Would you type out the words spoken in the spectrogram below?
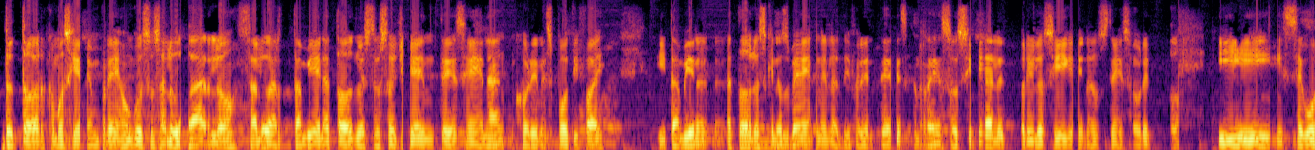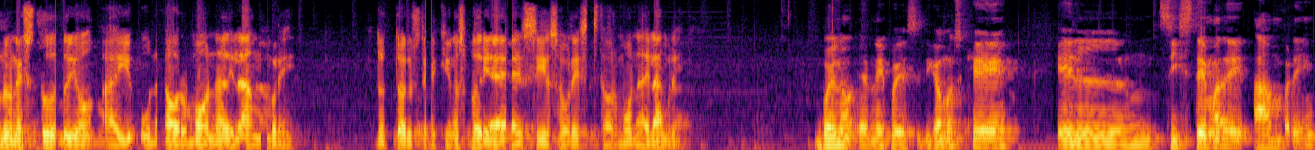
Doctor, como siempre, es un gusto saludarlo, saludar también a todos nuestros oyentes en Anchor, en Spotify y también a todos los que nos ven en las diferentes redes sociales y lo siguen a ustedes sobre todo. Y según un estudio hay una hormona del hambre. Doctor, ¿usted qué nos podría decir sobre esta hormona del hambre? Bueno, Ernie, pues digamos que el sistema de hambre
